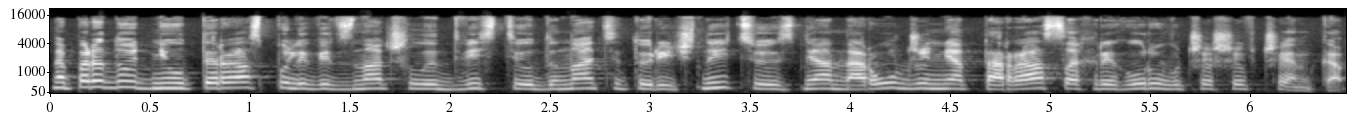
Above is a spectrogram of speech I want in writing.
Напередодні у Терасполі відзначили 211-ту річницю з дня народження Тараса Григоровича Шевченка.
